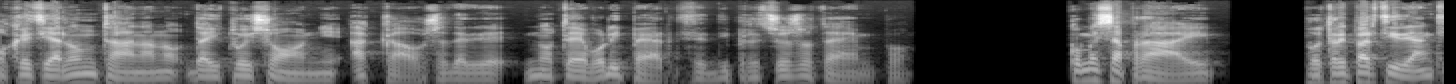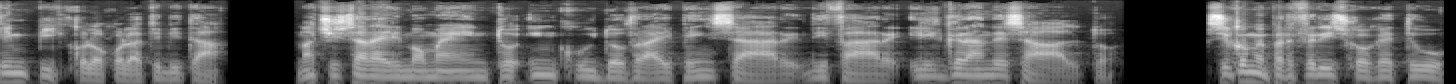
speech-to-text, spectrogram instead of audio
o che ti allontanano dai tuoi sogni a causa delle notevoli perdite di prezioso tempo. Come saprai, potrai partire anche in piccolo con l'attività, ma ci sarà il momento in cui dovrai pensare di fare il grande salto. Siccome preferisco che tu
